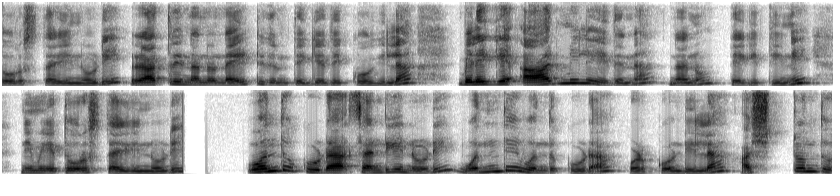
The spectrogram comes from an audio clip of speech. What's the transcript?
ತೋರಿಸ್ತಾ ಇದ್ದೀನಿ ನೋಡಿ. ರಾತ್ರಿ ನಾನು ನೈಟ್ ಇದನ್ನು ತೆಗೆಯೋದಕ್ಕೆ ಹೋಗಿಲ್ಲ. ಬೆಳಗ್ಗೆ ಆದಮೇಲೆ ಇದನ್ನು ನಾನು ತೆಗಿತೀನಿ. ನಿಮಗೆ ತೋರಿಸ್ತಾ ಇದ್ದೀನಿ ನೋಡಿ. ಒಂದು ಕೂಡ ಸಂಡಿಗೆ ನೋಡಿ ಒಂದೇ ಒಂದು ಕೂಡ ಒಡ್ಕೊಂಡಿಲ್ಲ. ಅಷ್ಟೊಂದು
